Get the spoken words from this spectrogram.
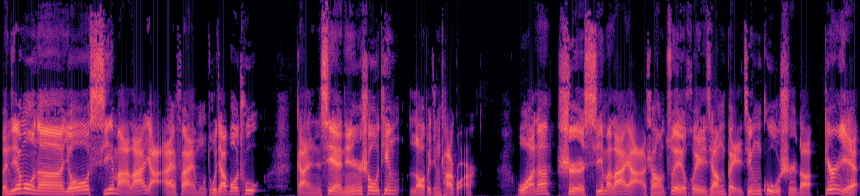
本节目呢由喜马拉雅 FM 独家播出，感谢您收听老北京茶馆。我呢是喜马拉雅上最会讲北京故事的丁爷。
